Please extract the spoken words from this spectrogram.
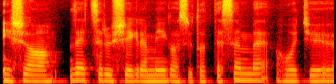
És a, az egyszerűségre még az jutott eszembe, hogy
